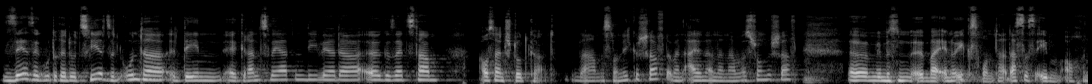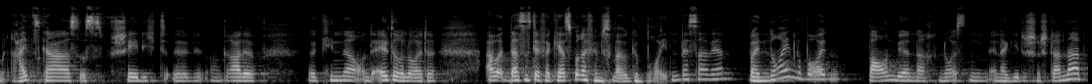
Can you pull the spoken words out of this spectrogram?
sehr, sehr gut reduziert, sind unter den äh, Grenzwerten, die wir da gesetzt haben, außer in Stuttgart. Da haben wir es noch nicht geschafft, aber in allen anderen haben wir es schon geschafft. Äh, wir müssen bei NOx runter. Das ist eben auch ein Reizgas, das schädigt gerade Kinder und ältere Leute. Aber das ist der Verkehrsbereich. Wir müssen bei Gebäuden besser werden. Bei neuen Gebäuden bauen wir nach neuestem energetischen Standard.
